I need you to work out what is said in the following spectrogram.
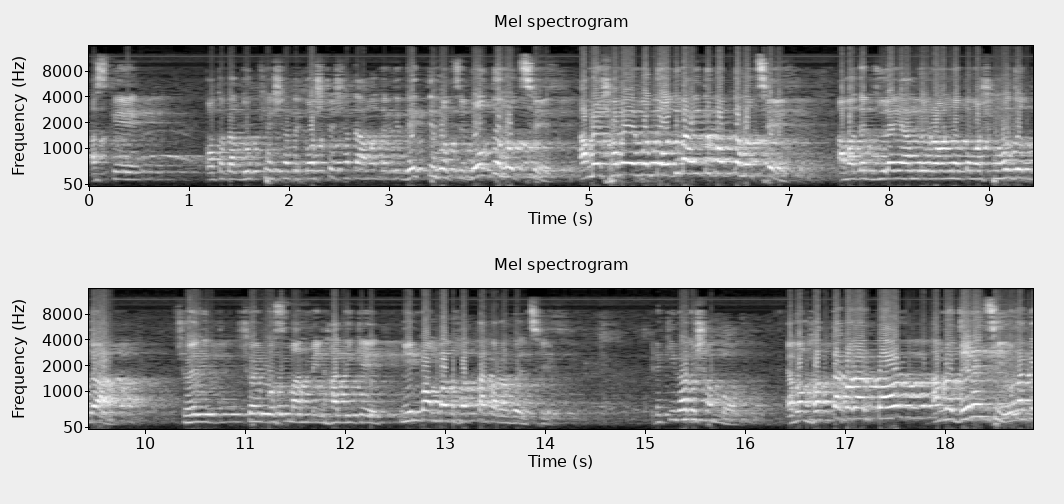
আজকে কতটা দুঃখের সাথে, কষ্টের সাথে আমাদেরকে দেখতে হচ্ছে, বলতে হচ্ছে। আমরা সময়ের মধ্যে অতিবাহিত করতে হচ্ছে। আমাদের জুলাই আন্দোলনের অন্যতম সহযোদ্ধা শহীদ শহীদ ওসমান বিন হাদিকে নির্মমভাবে হত্যা করা হয়েছে। এটা কীভাবে সম্ভব? এবং হত্যা করার পর আমরা জেনেছি ওনাকে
